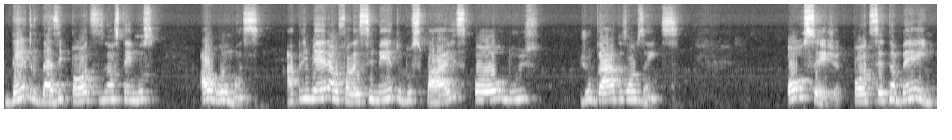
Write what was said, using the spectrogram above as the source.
Dentro das hipóteses, nós temos algumas. A primeira é o falecimento dos pais ou dos julgados ausentes. Ou seja, pode ser também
